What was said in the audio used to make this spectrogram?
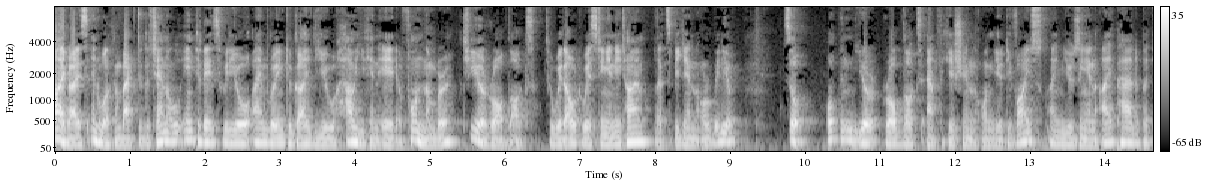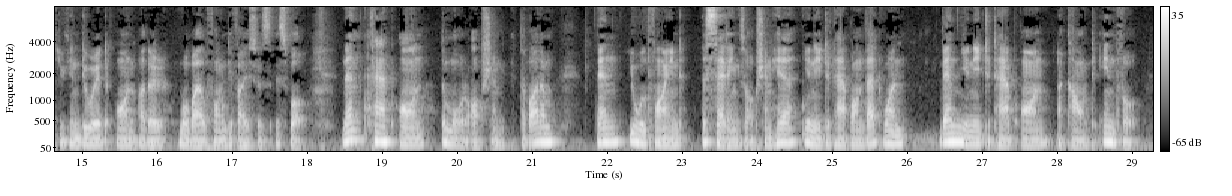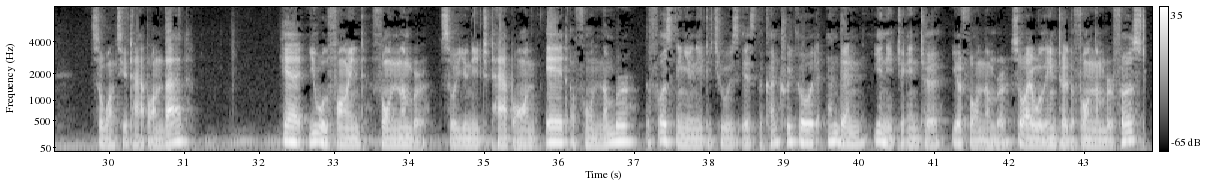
Hi guys and welcome back to the channel. In today's video, I'm going to guide you how you can add a phone number to your Roblox. So without wasting any time, let's begin our video. So open your Roblox application on your device. I'm using an iPad, but you can do it on other mobile phone devices as well. Then tap on the more option at the bottom. Then you will find the settings option here. You need to tap on that one. Then you need to tap on account info. So once you tap on that, here you will find phone number. So you need to tap on add a phone number. The first thing you need to choose is the country code and then you need to enter your phone number. So I will enter the phone number first.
